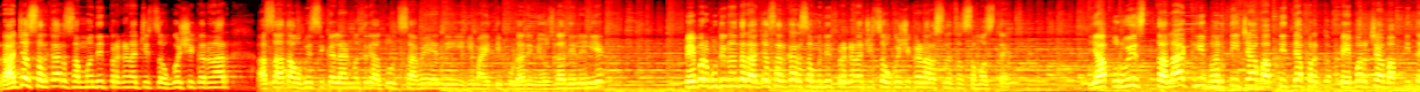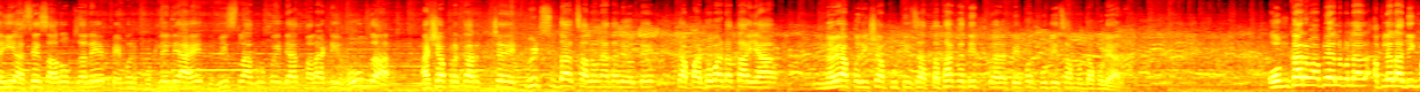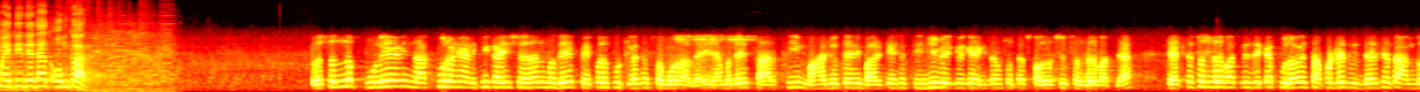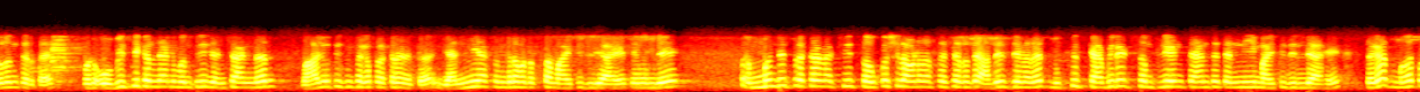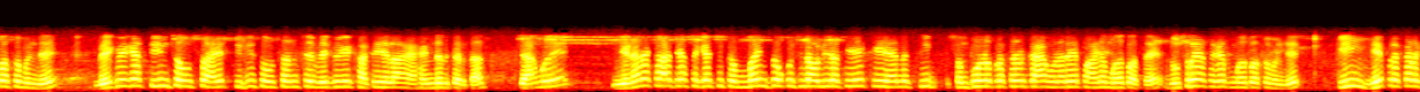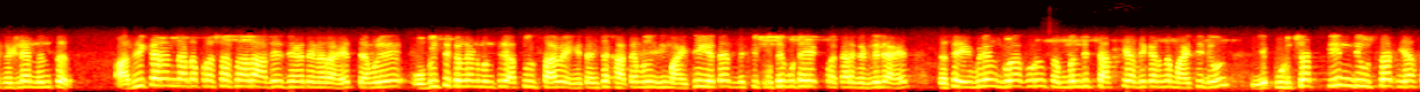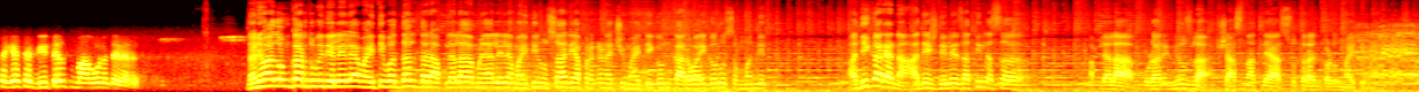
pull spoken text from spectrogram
राज्य सरकार संबंधित प्रकरणाची चौकशी करणार असं आता ओबीसी कल्याण मंत्री अतुल सावे यांनी ही माहिती पुढारी न्यूजला दिलेली आहे. पेपर फुटीनंतर राज्य सरकार संबंधित प्रकरणाची चौकशी करणार असल्याचं समजतंय. यापूर्वीच तलाठी भरतीच्या बाबतीतल्या प्रक- पेपरच्या बाबतीतही असेच आरोप झाले. पेपर फुटलेले आहेत. वीस लाख रुपये द्या तलाठी होऊन जा अशा प्रकारचे ट्विट सुद्धा चालवण्यात आले होते. त्या पाठोपाठ आता या नव्या परीक्षा फुटीचा तथाकथित पेपर फुटीचा मुद्दा पुढे आला. ओमकार आपल्याला आपल्याला अधिक माहिती देतात. ओमकार. प्रसन्न पुणे आणि नागपूर आणि आणखी काही शहरांमध्ये पेपर फुटल्याचं समोर आलंय. यामध्ये सारथी महाज्योती आणि बार्टी अशा तिन्ही वेगवेगळ्या एक्झाम्स होत्या स्कॉलरशिप संदर्भातल्या. त्याच्या संदर्भातले जे काही पुरावे सापडलेत विद्यार्थी आता आंदोलन करतायत. पण ओबीसी कल्याण मंत्री ज्यांच्या अंडर महाज्योतीचं सगळं प्रकरण येतं यांनी या संदर्भात आता माहिती दिली आहे. ते म्हणजे संबंधित प्रकरणाची चौकशी लावणार असल्याचे आता ते आदेश देणार आहेत. नुकतीच कॅबिनेट संपली आणि त्यानंतर त्यांनी ही माहिती दिलेली आहे. सगळ्यात महत्वाचं म्हणजे वेगवेगळ्या तीन संस्था आहेत. तिन्ही संस्थांचे वेगवेगळे खाते याला हँडल करतात. त्यामुळे येणाऱ्या काळात या सगळ्याची कंबाईन चौकशी लावली जाते की या नक्की संपूर्ण प्रकरण काय होणार आहे पाहणं महत्वाचं आहे. दुसरं या सगळ्यात महत्वाचं म्हणजे की हे प्रकार घडल्यानंतर अधिकाऱ्यांना आता प्रशासनाला आदेश देण्यात येणार आहेत. त्यामुळे ओबीसी कल्याण मंत्री अतुल सावे हे त्यांच्या खात्यामधून ही माहिती घेत आहेत. नक्की कुठे कुठे एक प्रकार घडलेले आहेत. तसे एव्हिडन्स गोळा करून संबंधित शासकीय अधिकाऱ्यांना माहिती देऊन पुढच्या तीन दिवसात या सगळ्याच्या डिटेल्स मागवण्यात येणार आहेत. धन्यवाद ओमकार तुम्ही दिलेल्या माहितीबद्दल. तर आपल्याला मिळालेल्या माहितीनुसार या प्रकरणाची माहिती घेऊन कारवाई करू संबंधित अधिकाऱ्यांना आदेश दिले जातील असं आपल्याला पुढारी न्यूजला शासनातल्या सूत्रांकडून माहिती मिळाली.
